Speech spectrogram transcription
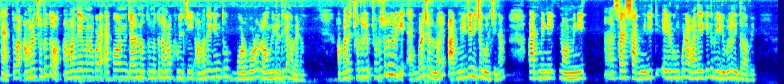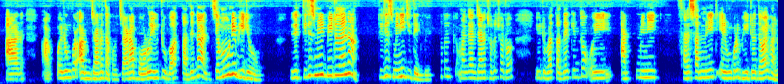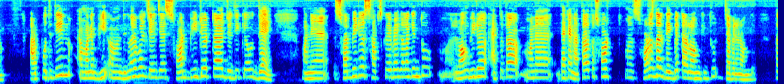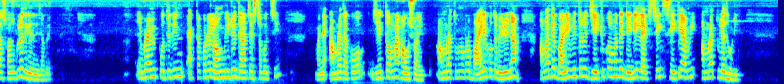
হ্যাঁ তো আমরা ছোট তো, আমাদের মনে করো এখন যারা নতুন নতুন আমরা খুলছি, আমাদের কিন্তু বড় বড় লং ভিডিও দিলে হবে না। আমাদের ছোট ছোট ছোট মানে কি? একবারে ছোট নয়, আট মিনিটের নিচে বলছি না। আট মিনিট, ন মিনিট সাড়ে সাত মিনিট, এরকম করে আমাদের কিন্তু ভিডিওগুলো দিতে হবে। আর আর ওইরকম করে, আর যারা দেখো, যারা বড় ইউটিউবার, তাদের না যেমনই ভিডিও হোক, যদি তিরিশ মিনিট ভিডিও দেয় না, তিরিশ মিনিটই দেখবে। মানে যারা ছোট ছোট ইউটিউবার, তাদের কিন্তু ওই আট মিনিট, সাড়ে সাত মিনিট এরকম করে ভিডিও দেওয়াই ভালো। আর প্রতিদিন মানে দিদিভাই বলছে যে, শর্ট ভিডিওটা যদি কেউ দেয় মানে শর্ট ভিডিও সাবস্ক্রাইবার গেলা কিন্তু লং ভিডিও এতটা মানে দেখে না, তারা তো শর্ট শর্টস দ্বারা দেখবে, তারা লং কিন্তু যাবে না লংয়ে তারা শর্টসগুলো দেখে দেখে যাবে। এবার আমি প্রতিদিন একটা করে লং ভিডিও দেওয়ার চেষ্টা করছি। মানে আমরা দেখো, যেহেতু আমরা হাউস ওয়াইফ আমরা তো মনে করো বাইরে কোথাও বেরোই না, আমাদের বাড়ির ভিতরে যেটুকু আমাদের ডেলি লাইফস্টাইল সেইটাই আমি, আমরা তুলে ধরি।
